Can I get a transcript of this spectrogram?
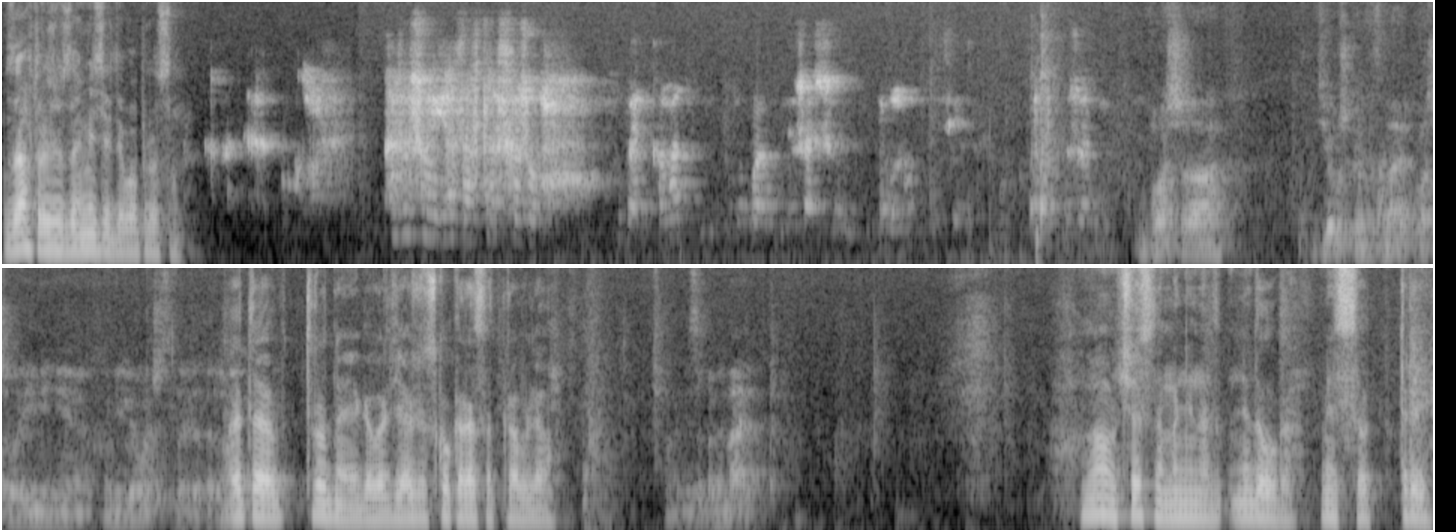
Завтра же займись этим вопросом. Хорошо, я завтра схожу в военкомат, любой ближайший. Ваша девушка не знает вашего имени, фамилии, отчества рождения. Это трудно ей говорить, я уже сколько раз отправлял. Не запоминает. Ну, честно, мы не над- недолго, месяца три.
